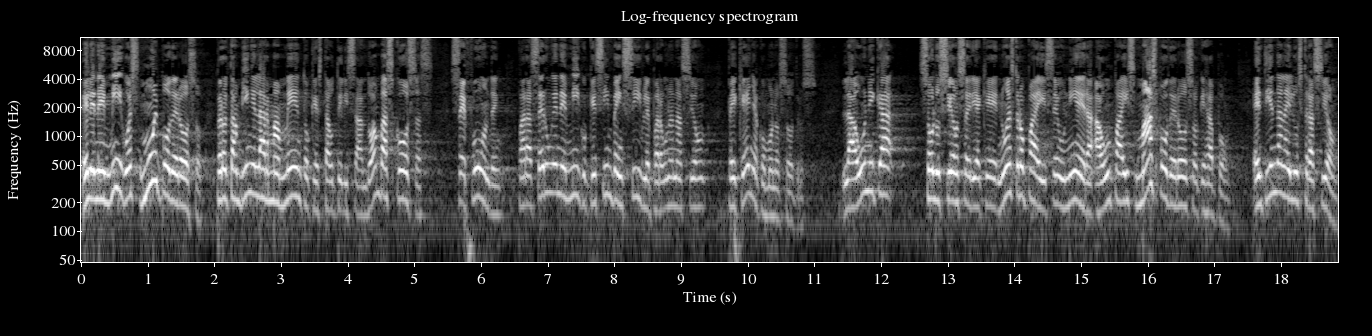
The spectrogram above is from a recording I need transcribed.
El enemigo es muy poderoso, pero también el armamento que está utilizando. Ambas cosas se funden para ser un enemigo que es invencible para una nación pequeña como nosotros. La única solución sería que nuestro país se uniera a un país más poderoso que Japón. Entiendan la ilustración.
